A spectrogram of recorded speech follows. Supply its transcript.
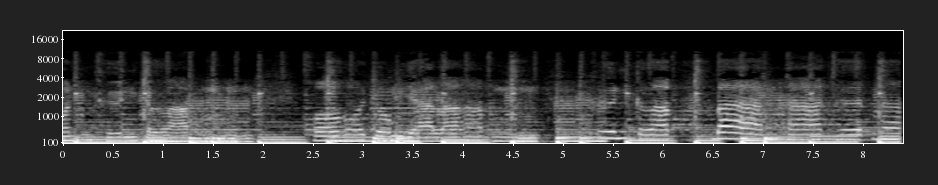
วนคืนกลับ ขอจงอย่าลับ คืนกลับบ้านตาเถิดนา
